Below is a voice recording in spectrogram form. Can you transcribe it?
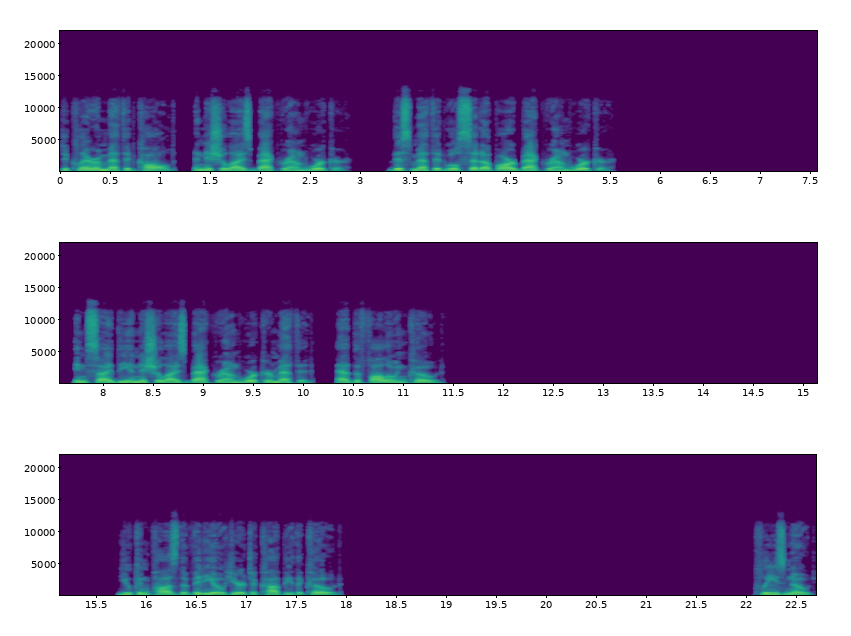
declare a method called initialize background worker. This method will set up our background worker. Inside the initialize background worker method, add the following code. You can pause the video here to copy the code. Please note,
